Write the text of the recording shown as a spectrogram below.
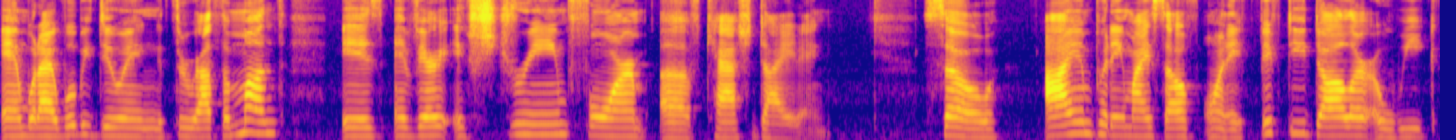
and what I will be doing throughout the month is a very extreme form of cash dieting. So I am putting myself on a $50 a week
